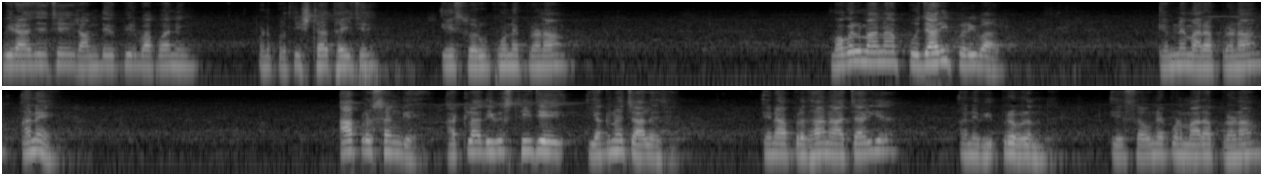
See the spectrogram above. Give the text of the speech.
વિરાજે છે, રામદેવ પીર બાપાની પણ પ્રતિષ્ઠા થઈ છે, એ સ્વરૂપોને પ્રણામ. મોગલમાના પૂજારી પરિવાર, એમને મારા પ્રણામ અને આ પ્રસંગે આટલા દિવસથી જે યજ્ઞ ચાલે છે, એના પ્રધાન આચાર્ય અને વિપ્રવૃંદ, એ સૌને પણ મારા પ્રણામ.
